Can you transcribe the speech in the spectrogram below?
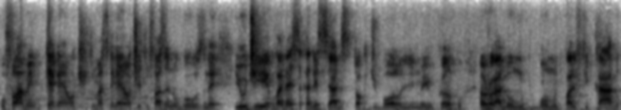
O Flamengo quer ganhar o título, mas quer ganhar o título fazendo gols, né? E o Diego vai dar essa cadenciada, esse toque de bola ali no meio-campo. É um jogador muito bom, muito qualificado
